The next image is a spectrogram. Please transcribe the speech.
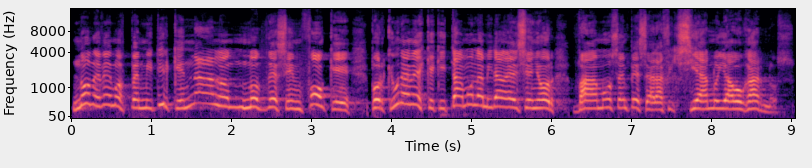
No debemos permitir que nada nos desenfoque, porque una vez que quitamos la mirada del Señor, vamos a empezar a asfixiarnos y a ahogarnos.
